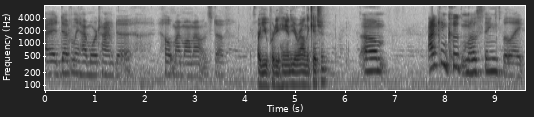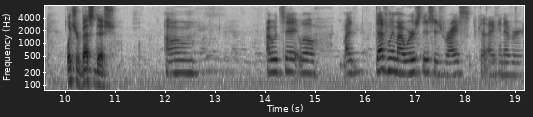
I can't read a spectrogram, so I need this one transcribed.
I definitely have more time to help my mom out and stuff. Are you pretty handy around the kitchen? Um, I can cook most things, but like What's your best dish? Um, I would say, well, my definitely my worst dish is rice because I can never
